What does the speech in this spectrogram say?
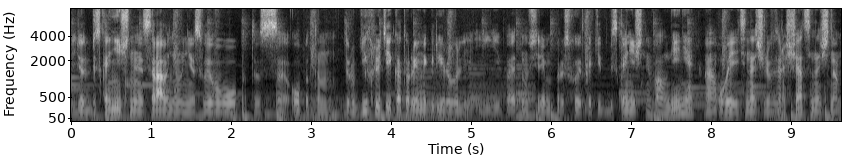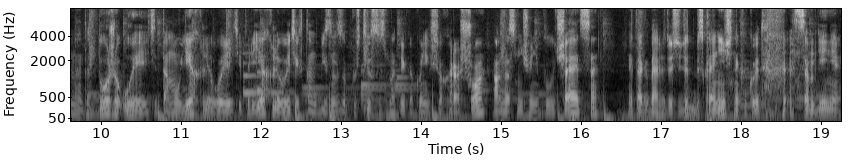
идет бесконечное сравнивание своего опыта с опытом других людей, которые эмигрировали, и поэтому все время происходят какие-то бесконечные волнения. А, ой, эти начали возвращаться, значит, нам надо тоже, ой, эти там уехали, ой, эти приехали, у этих там бизнес запустился, смотри, как у них все хорошо, а у нас ничего не получается и так далее. То есть идет бесконечное какое-то сомнение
